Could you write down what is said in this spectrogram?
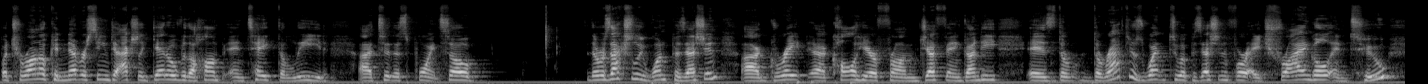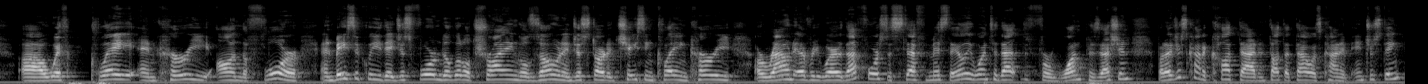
but Toronto can never seem to actually get over the hump and take the lead uh, to this point. So there was actually one possession. Uh, great uh, call here from Jeff Van Gundy. Is the the Raptors went to a possession for a triangle and two uh, with Klay and Curry on the floor, and basically they just formed a little triangle zone and just started chasing Klay and Curry around everywhere. That forced a Steph miss. They only went to that for one possession, but I just kind of caught that and thought that that was kind of interesting.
